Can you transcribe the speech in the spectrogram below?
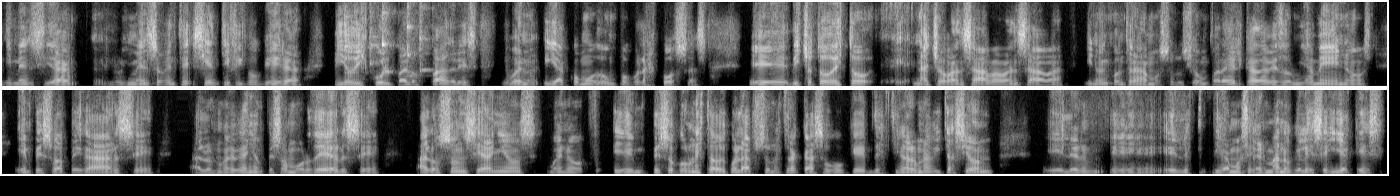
dimensidad, eh, lo inmensamente científico que era, pidió disculpa a los padres y bueno, y acomodó un poco las cosas. Eh, dicho todo esto, Nacho avanzaba, avanzaba y no encontrábamos solución para él, cada vez dormía menos, empezó a pegarse, a los nueve años empezó a morderse, a los once años, bueno, empezó con un estado de colapso, en nuestra casa hubo que destinar una habitación, digamos, el hermano que le seguía, que es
